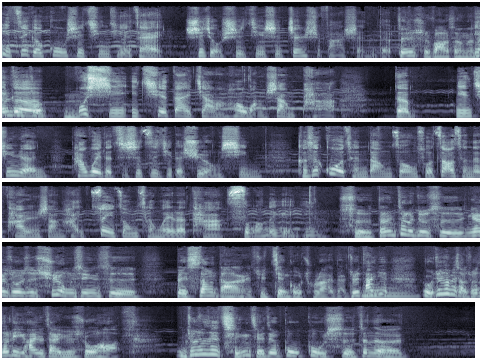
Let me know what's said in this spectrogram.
以这个故事情节在十九世纪是真实发生的，真实发生的一个不惜一切代价然后往上爬的年轻人，他为的只是自己的虚荣心，可是过程当中所造成的他人伤害，最终成为了他死亡的原因。是，但是这个就是应该说是虚荣心是被斯汤达尔去建构出来的，就是他，因嗯、我觉得这本小说的厉害就在于说哈，你就是这情节这个故故事真的。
